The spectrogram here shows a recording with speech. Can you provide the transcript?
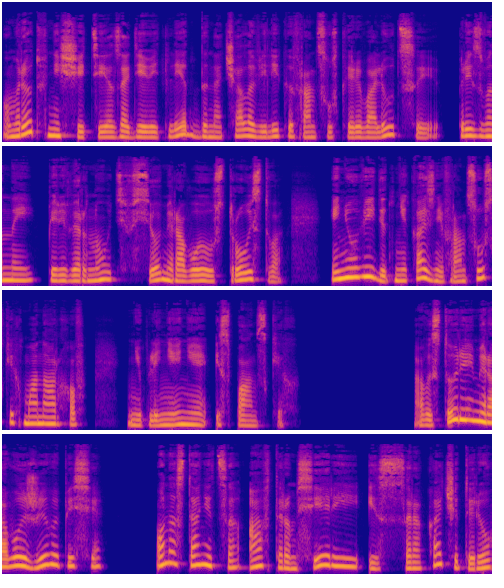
умрет в нищете за девять лет до начала Великой Французской революции, призванной перевернуть все мировое устройство, и не увидит ни казни французских монархов, ни пленения испанских. А в истории мировой живописи он останется автором серии из 44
